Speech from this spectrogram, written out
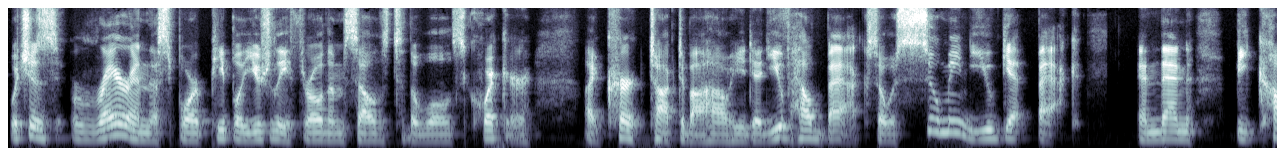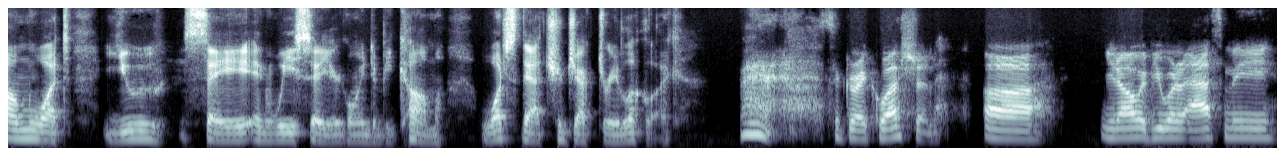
which is rare in the sport. People usually throw themselves to the wolves quicker. Like Kirk talked about how he did. You've held back. So assuming you get back and then become what you say and we say you're going to become, what's that trajectory look like? Man, that's a great question. Uh, you know, if you would have asked me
